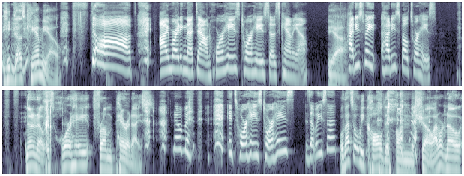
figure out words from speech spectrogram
He does cameo. Stop. I'm writing that down. Jorge's Torres does cameo. Yeah. How do you spell how do you spell Torres? No, no, no. It's Jorge from Paradise. No, but it's Jorge's Torres. Is that what you said? Well, that's what we called it on the show. I don't know.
